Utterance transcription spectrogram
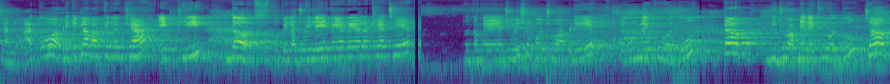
ચાલો, આ તો આપણે કેટલા વાક્ય લખ્યા? એકથી દસ. તો પહેલાં જોઈ લઈએ કયા કયા લખ્યા છે. તો તમે જોઈ શકો છો આપણે પહેલું લખ્યું હતું, ટપ. બીજું આપણે લખ્યું હતું, જપ.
